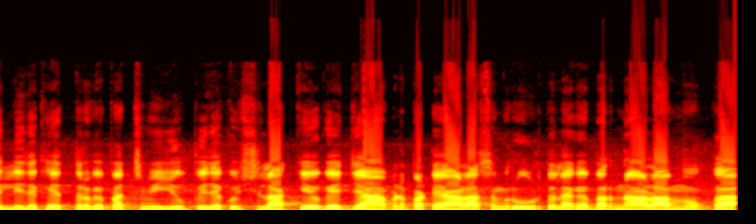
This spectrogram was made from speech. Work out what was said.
ਦਿੱਲੀ ਦੇ ਖੇਤਰ ਹੋ ਗਏ, ਪੱਛਮੀ ਯੂਪੀ ਦੇ ਕੁਝ ਇਲਾਕੇ ਹੋ ਗਏ, ਜਾਂ ਆਪਣੇ ਪਟਿਆਲਾ, ਸੰਗਰੂਰ ਤੋਂ ਲੈ ਕੇ ਬਰਨਾਲਾ, ਮੋਗਾ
